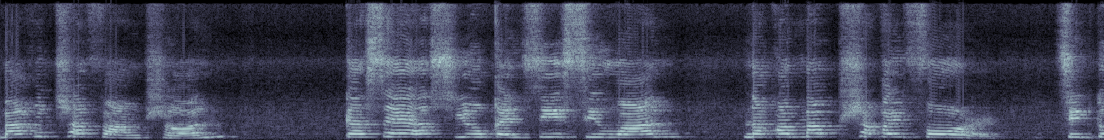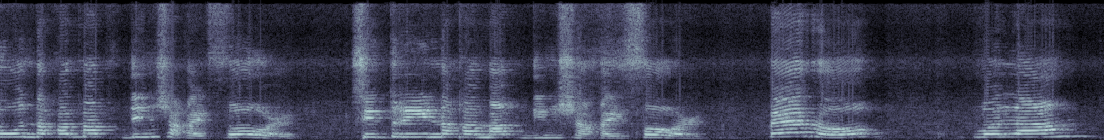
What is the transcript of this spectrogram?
Bakit siya function? Kasi as you can see, si 1, nakamap siya kay 4. Si 2, nakamap din siya kay 4. Si 3, nakamap din siya kay 4. Pero, walang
